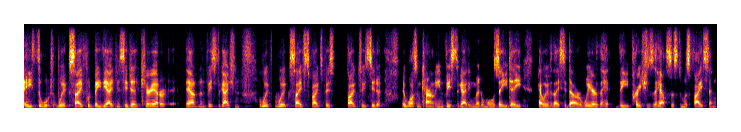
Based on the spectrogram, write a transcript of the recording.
He thought WorkSafe would be the agency to carry out, out an investigation. A Work, WorkSafe spokesperson spoke to said it, it wasn't currently investigating Middlemore's ED. However, they said they were aware of the, the pressures the health system was facing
